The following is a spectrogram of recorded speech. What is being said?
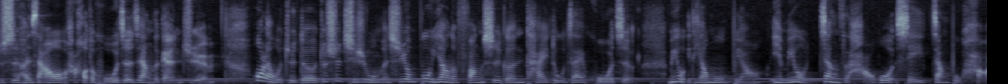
就是很想要好好的活着这样的感觉。后来我觉得，就是其实我们是用不一样的方式跟态度在活着，没有一定要目标，也没有这样子好或谁这样不好，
